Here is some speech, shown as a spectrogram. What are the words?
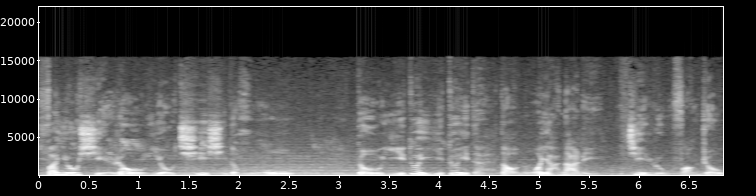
凡有血肉、有气息的活物，都一对一对的到挪亚那里。进入方舟。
